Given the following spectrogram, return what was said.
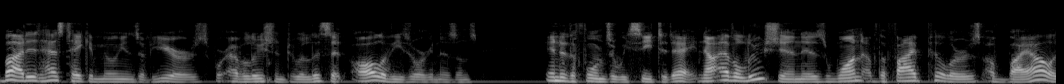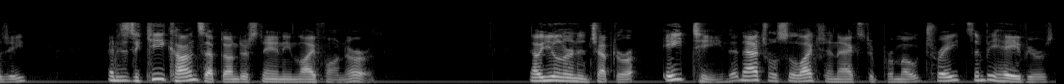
But it has taken millions of years for evolution to elicit all of these organisms into the forms that we see today. Now, evolution is one of the five pillars of biology and is a key concept to understanding life on Earth. Now, you learned in chapter 18 that natural selection acts to promote traits and behaviors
